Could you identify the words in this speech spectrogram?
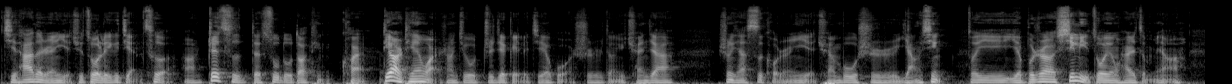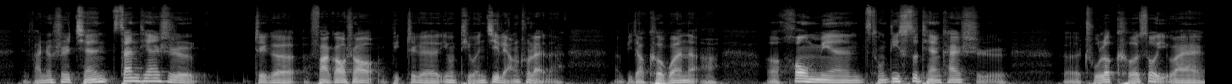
其他的人也去做了一个检测啊，这次的速度倒挺快，第二天晚上就直接给了结果，是等于全家剩下四口人也全部是阳性。所以也不知道心理作用还是怎么样啊，反正是前三天是这个发高烧，比这个用体温计量出来的，比较客观的啊。呃，后面从第四天开始，呃，除了咳嗽以外，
